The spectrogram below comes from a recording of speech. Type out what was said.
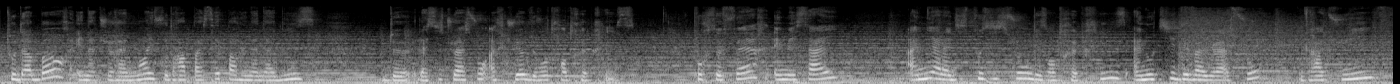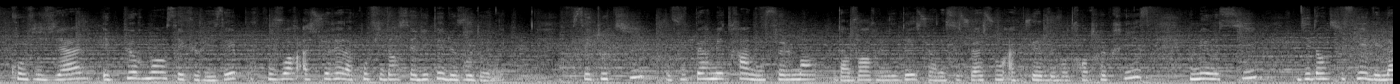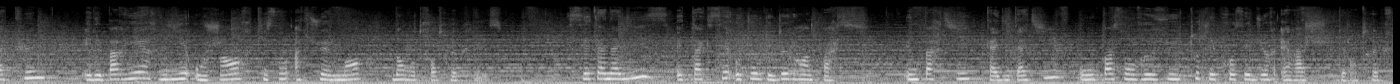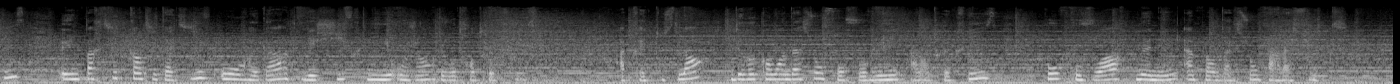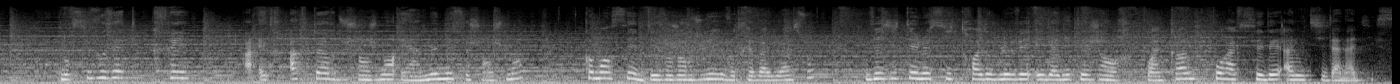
Tout d'abord et naturellement, il faudra passer par une analyse de la situation actuelle de votre entreprise. Pour ce faire, MSI a mis à la disposition des entreprises un outil d'évaluation gratuit, convivial et purement sécurisé pour pouvoir assurer la confidentialité de vos données. Cet outil vous permettra non seulement d'avoir une idée sur la situation actuelle de votre entreprise, mais aussi d'identifier les lacunes et les barrières liées au genre qui sont actuellement dans votre entreprise. Cette analyse est axée autour de deux grandes parties. Une partie qualitative où on passe en revue toutes les procédures RH de l'entreprise et une partie quantitative où on regarde les chiffres liés au genre de votre entreprise. Après tout cela, des recommandations sont fournies à l'entreprise pour pouvoir mener un plan d'action par la suite. Donc si vous êtes prêt à être acteur du changement et à mener ce changement, commencez dès aujourd'hui votre évaluation. Visitez le site www.égalitégenre.com pour accéder à l'outil d'analyse.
